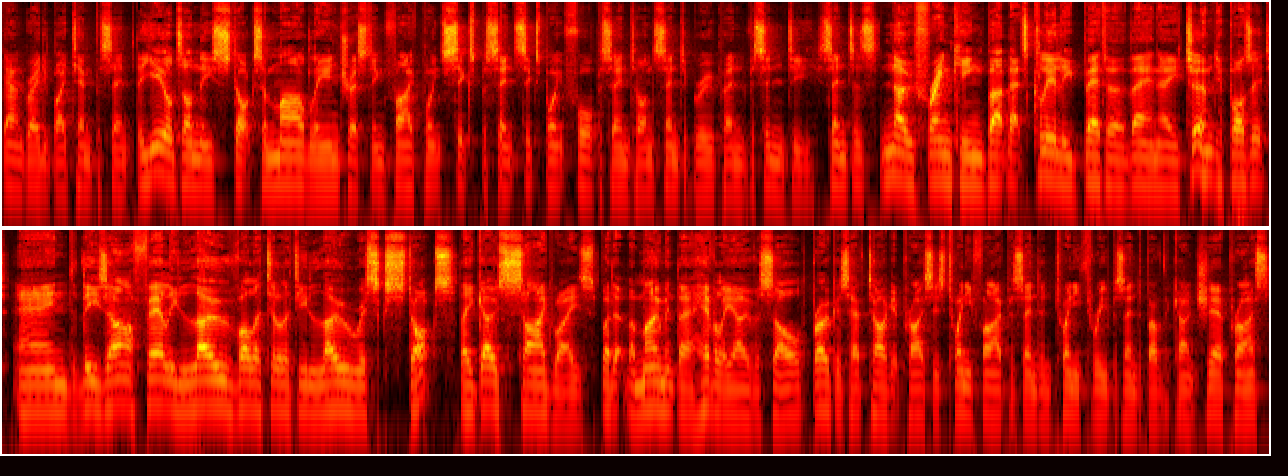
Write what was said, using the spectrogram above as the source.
downgraded by 10%. The yields on these stocks are mildly interesting 5.6%, 6.4% on Scentre Group and Vicinity Centres. No franking, but that's clearly better than a term deposit. And these are fairly low volatility, low risk stocks. They go sideways, but at the moment they're heavily oversold. Brokers have target prices 25% and 23% above the current share price.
